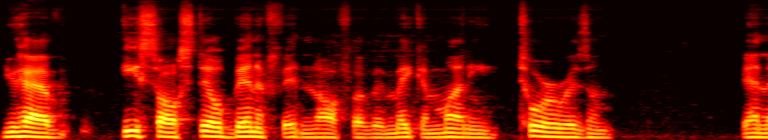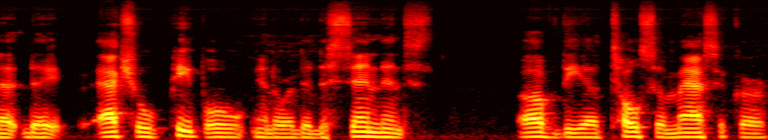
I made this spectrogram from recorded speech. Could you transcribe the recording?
you have Esau still benefiting off of it, making money, tourism, and the, the actual people and or the descendants of the uh, Tulsa massacre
